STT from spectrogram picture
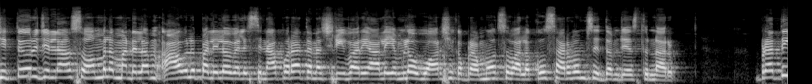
చిత్తూరు జిల్లా సోమల మండలం ఆవులపల్లిలో వెలిసిన పురాతన శ్రీవారి ఆలయంలో వార్షిక బ్రహ్మోత్సవాలకు సర్వం సిద్ధం చేస్తున్నారు. ప్రతి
